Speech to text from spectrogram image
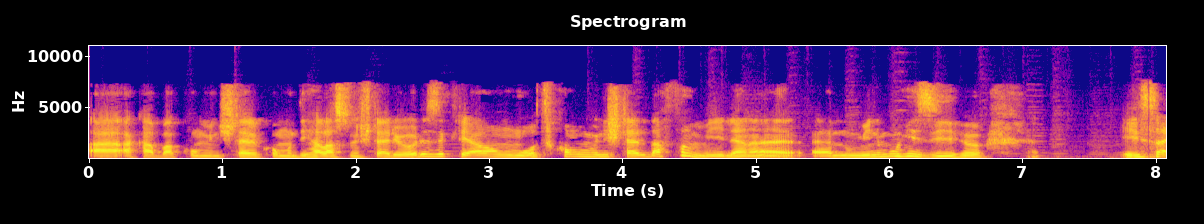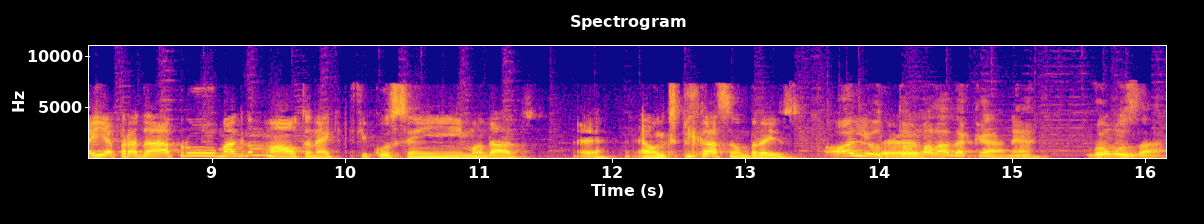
a, acabar com o Ministério como de Relações Exteriores e criar um outro como o Ministério da Família, né? É no mínimo risível. Isso aí é para dar pro Magno Malta, né? Que ficou sem mandato. É, é a única explicação para isso. Olha o é. toma lá da cá, né? Vamos lá.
